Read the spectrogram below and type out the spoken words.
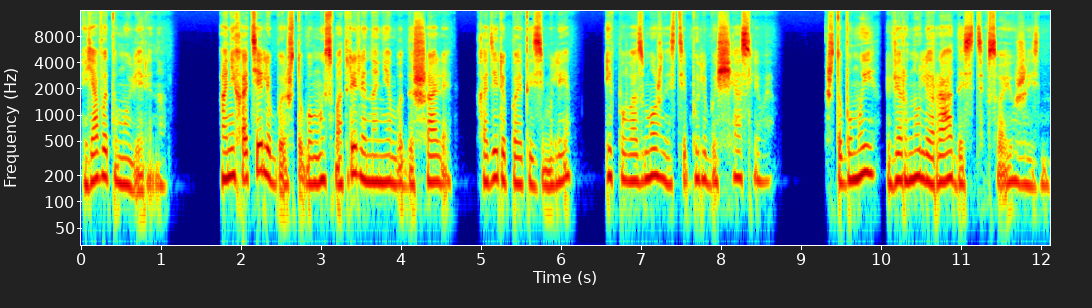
Я в этом уверена. Они хотели бы, чтобы мы смотрели на небо, дышали, ходили по этой земле и по возможности были бы счастливы, чтобы мы вернули радость в свою жизнь,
